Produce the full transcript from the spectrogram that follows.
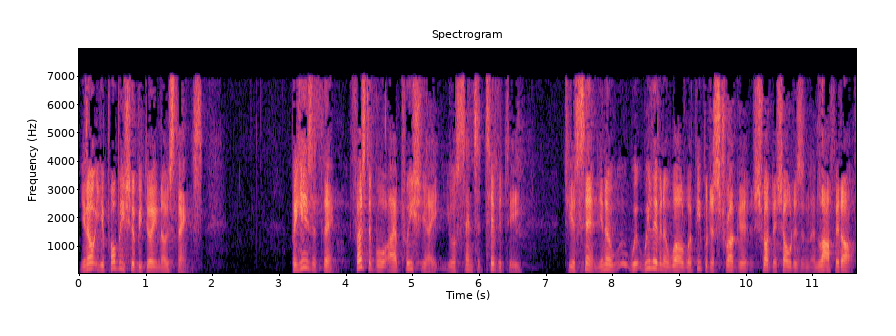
You know, you probably should be doing those things. But here's the thing: first of all, I appreciate your sensitivity to your sin. You know, we, we live in a world where people just shrug, shrug their shoulders and, and laugh it off.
